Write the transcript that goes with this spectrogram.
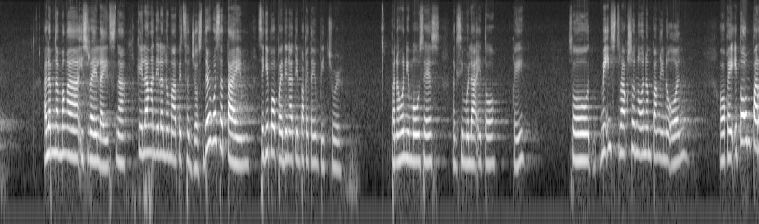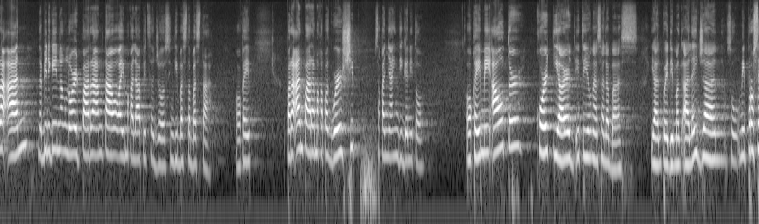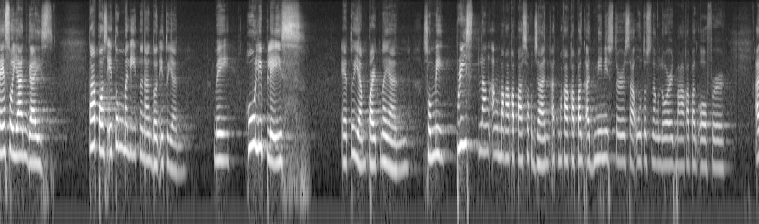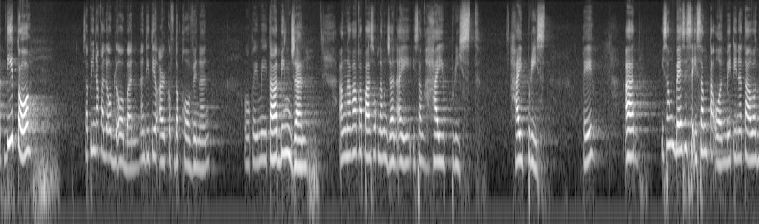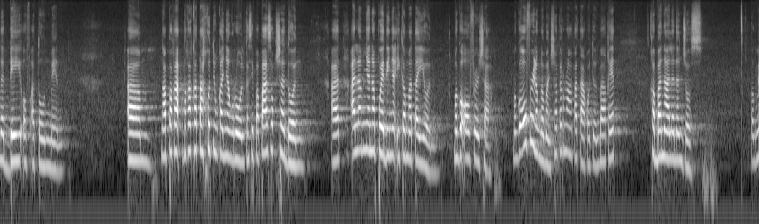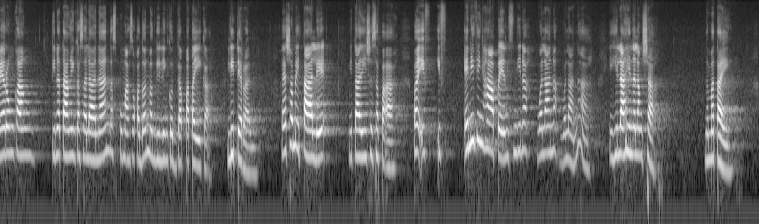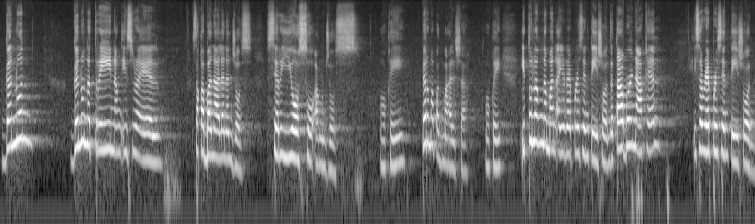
alam ng mga Israelites na kailangan nila lumapit sa Diyos. There was a time, sige po, pwede natin pakita yung picture. Panahon ni Moses, nagsimula ito, okay? So, may instruction noon ng Panginoon. Okay, ito ang paraan na binigay ng Lord para ang tao ay makalapit sa Diyos, hindi basta-basta. Okay? Paraan para makapag-worship sa Kanya, hindi ganito. Okay, may outer courtyard, ito yung nasa labas. Yan, pwede mag-alay dyan. So, may proseso yan, guys. Tapos, itong maliit na nandun, ito yan. May holy place. Ito yan, part na yan. So, may priest lang ang makakapasok dyan at makakapag-administer sa utos ng Lord, makakapag-offer. At dito, sa pinakaloob-looban, nandito yung Ark of the Covenant. Okay, may tabing dyan. Ang nakakapasok lang dyan ay isang high priest. High priest. Okay? At isang beses sa isang taon, may tinatawag na Day of Atonement. Um, napaka, nakakatakot yung kanyang role kasi papasok siya doon at alam niya na pwede niya ikamatay yon. Mag-o-offer siya. Mag-o-offer lang naman siya, pero nakakatakot yun. Bakit? Kabanalan ng Diyos. Pag meron kang tinatanging kasalanan, tapos pumasok ka doon, maglilingkod ka, patay ka. Literal. Kaya siya may tali, may tali siya sa paa. Pa if, if anything happens, hindi na, wala na, wala na. Hihilahin na lang siya. Namatay. Ganun, ganun na train ang Israel sa kabanalan ng Diyos. Seryoso ang Diyos. Okay? Pero mapagmahal siya. Okay? Ito lang naman ay representation. The tabernacle is a representation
